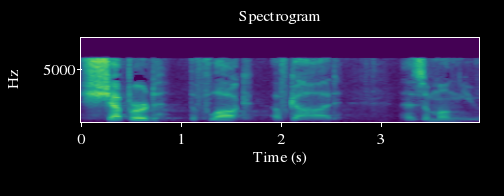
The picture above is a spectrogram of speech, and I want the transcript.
shepherd the flock of God as among you,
